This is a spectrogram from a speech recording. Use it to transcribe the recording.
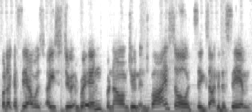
but like I say, I was I used to do it in Britain, but now I'm doing it in Dubai, so it's exactly the same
